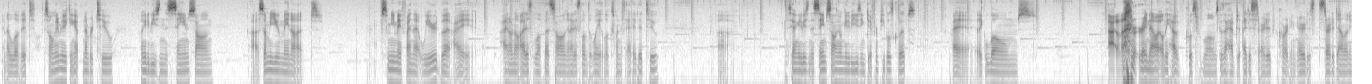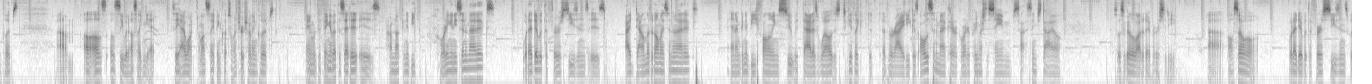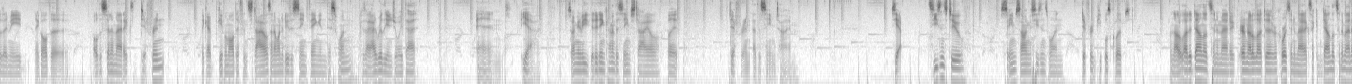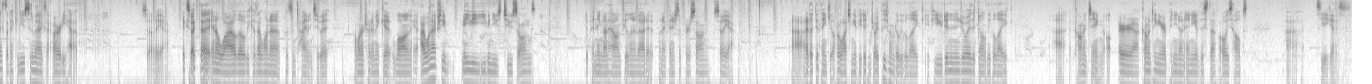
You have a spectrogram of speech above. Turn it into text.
and I love it. So I'm going to be making up number two. I'm going to be using the same song. Uh, some of you may not some of you may find that weird, but I, I don't know. I just love that song, and I just love the way it looks when it's edited too. Uh, see, I'm gonna be using the same song. I'm gonna be using different people's clips, I, like Loams. I don't know. right now, I only have clips from Loams because I have to, I just started recording or just started downloading clips. Um, I'll, I'll, I'll see what else I can get. So yeah, I want I want sniping clips, I want trick shotting clips. And the thing about this edit is I'm not going to be recording any cinematics what I did with the first seasons is I downloaded all my cinematics and I'm going to be following suit with that as well just to give like a, variety because all the cinematics I record are pretty much the same same style. So it's got a lot of diversity. Uh, also what I did with the first seasons was I made like all the all the cinematics different. Like I gave them all different styles and I want to do the same thing in this one because I, I really enjoyed that. And yeah so I'm going to be editing kind of the same style, but different at the same time. So yeah, Seasons 2, same song as Seasons 1, different people's clips. I'm not allowed to download cinematic, or I'm not allowed to record cinematics. I can download cinematics and I can use cinematics I already have. So yeah, expect that in a while though because I want to put some time into it. I want to try to make it long. I want to actually maybe even use two songs depending on how I'm feeling about it when I finish the first song. So yeah. Uh, I'd like to thank you all for watching. If you did enjoy, please remember to leave a like. If you didn't enjoy, then don't leave a like. Uh, commenting or uh, commenting your opinion on any of this stuff always helps. Uh, see you guys.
